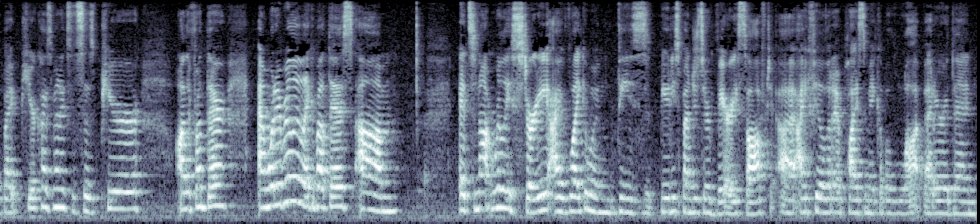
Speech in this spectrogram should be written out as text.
by PUR Cosmetics. It says PUR on the front there. And what I really like about this, um, it's not really sturdy. I like it when these beauty sponges are very soft. Uh, I feel that it applies to makeup a lot better than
